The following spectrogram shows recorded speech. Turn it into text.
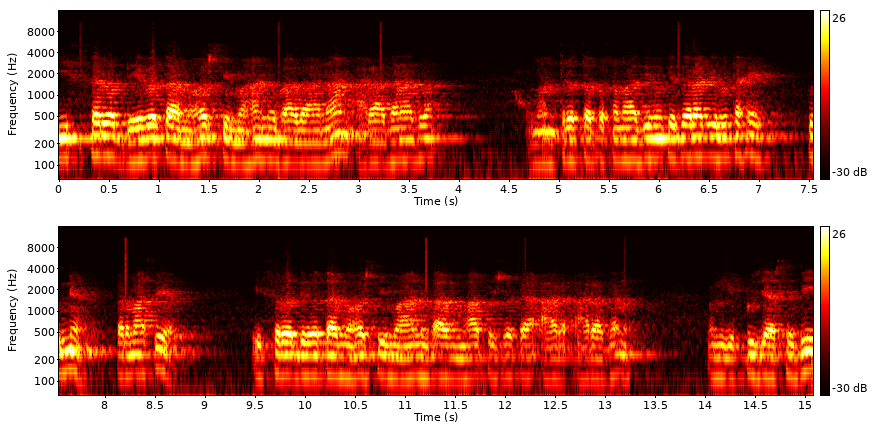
ईश्वर, देवता, महर्षि महानुभावान आराधना द्वारा मंत्र, तप, समाधियों के द्वारा भी होता है। पुण्य कर्माशय ईश्वर देवता महर्षि महानुभाव महापुरुष का आराधन, उनकी पूजा से भी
